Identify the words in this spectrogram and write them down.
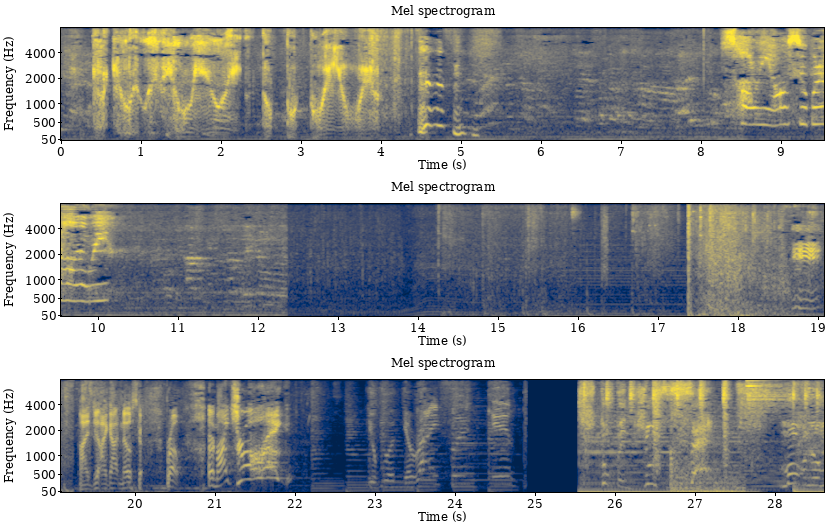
I, I got no scar. Bro, am I trolling? You put your right foot in. Stupid juice fat. Moving them,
